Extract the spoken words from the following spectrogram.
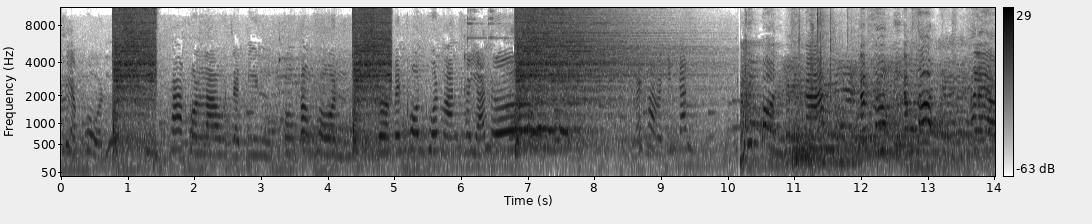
เสียบผล ถ้าคนเราจะกินคงต้องทน เกิดเป็นคนควรมันขยันเออไม่ค่ะไปกินกันพริกป่นพริกน้ำน้ำส้มพริกน้ำส้มอะไรอะ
